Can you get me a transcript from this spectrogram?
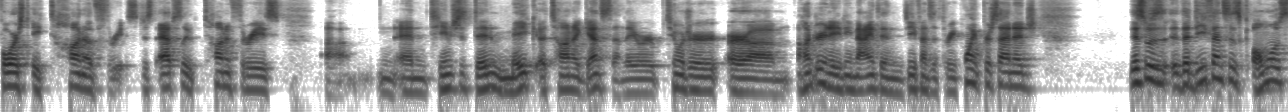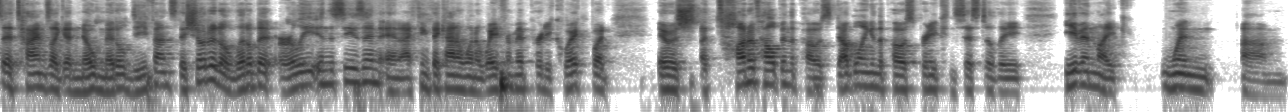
forced a ton of threes, just absolute ton of threes. Um, and teams just didn't make a ton against them. They were 200 or um, 189th in defensive three point percentage. This was the defense is almost at times like a no middle defense. They showed it a little bit early in the season, and I think they kind of went away from it pretty quick. But it was a ton of help in the post, doubling in the post pretty consistently. Even like when um,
